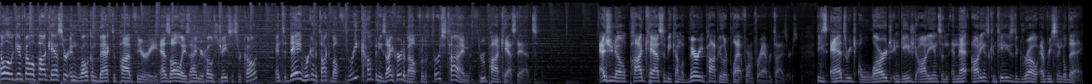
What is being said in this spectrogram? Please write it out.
Hello again, fellow podcaster, and welcome back to Pod Theory. As always, I'm your host, Jason Sircone, and today we're going to talk about three companies I heard about for the first time through podcast ads. As you know, podcasts have become a very popular platform for advertisers. These ads reach a large, engaged audience, and, and that audience continues to grow every single day.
